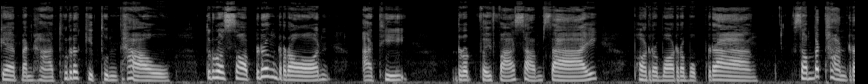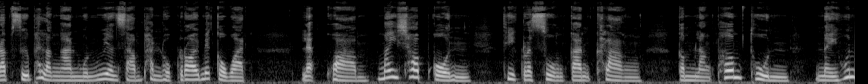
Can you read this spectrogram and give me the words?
แก้ปัญหาธุรกิจทุนเทา ตรวจสอบเรื่องร้อน อาทิ รถไฟฟ้าสามสาย พรบระบบรางสัมปทานรับซื้อพลังงานหมุนเวียน 3,600 เมกะวัตต์ และความไม่ชอบกลที่กระทรวงการคลังกำลังเพิ่มทุนในหุ้น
